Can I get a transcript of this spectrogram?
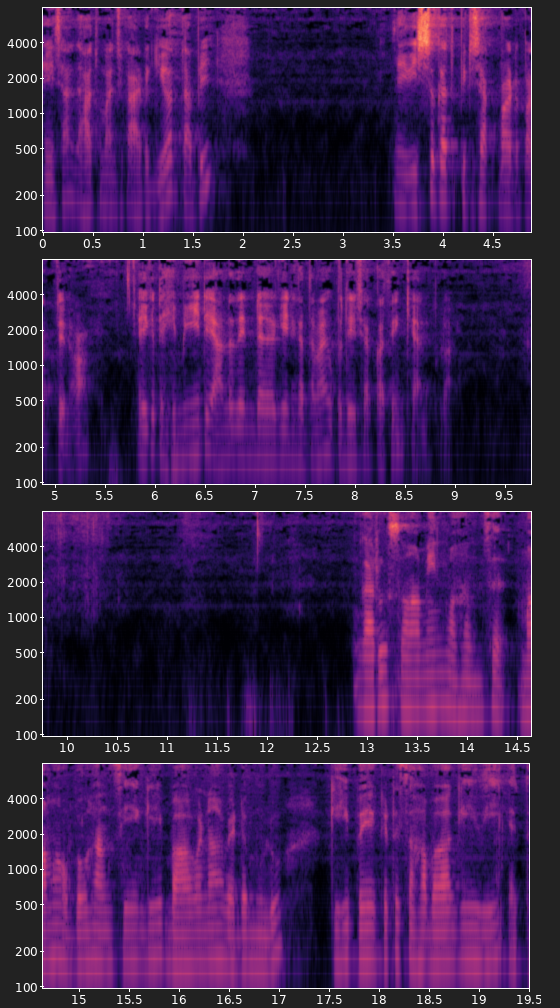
ඒ නිසා ධාතු මනසකාට ගියොත් අපි මේ විශ්වගත පිටසක් බවටපත් වෙනවා. ඒකට හිමීට යන්න දෙන්න කියන එක තමයි උපදේශයක් වශයෙන් කියන්න පුළුවන්. ගරු ස්වාමින් වහන්ස මම ඔබ වහන්සේගේ භාවනා වැඩමුළු කිහිපයකට සහභාගී වී ඇත.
